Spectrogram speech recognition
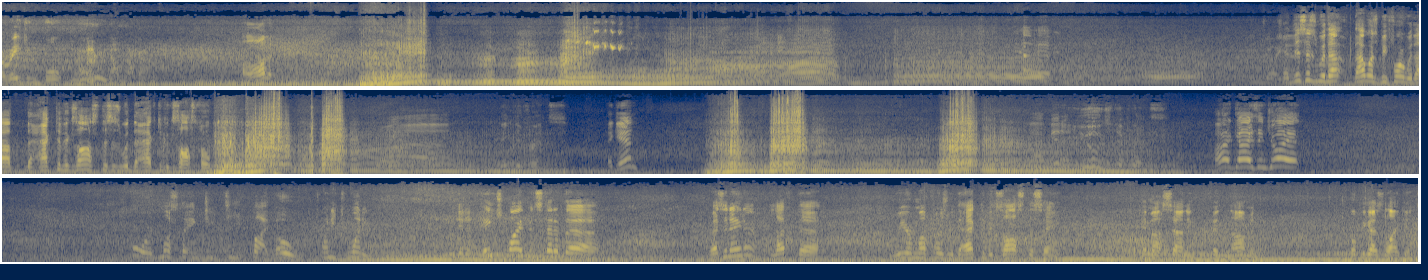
a raging bull. I love it. So this is without, that was before without the active exhaust. This is with the active exhaust open. Wow, big difference. Again? That made a huge difference. All right, guys, enjoy it. Ford Mustang GT50 2020. We did an H-pipe instead of the resonator. Left the rear mufflers with the active exhaust the same. Came out sounding phenomenal. Hope you guys like it.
